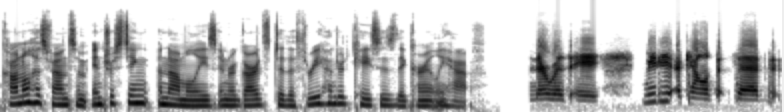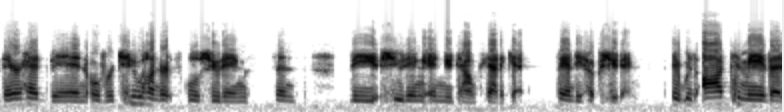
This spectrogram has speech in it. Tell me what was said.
Connell has found some interesting anomalies in regards to the 300 cases they currently have. There was a media account that said that there had been over 200 school shootings since the shooting in Newtown, Connecticut, Sandy Hook shooting it was odd to me that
